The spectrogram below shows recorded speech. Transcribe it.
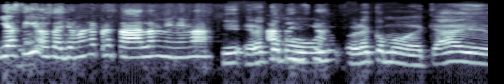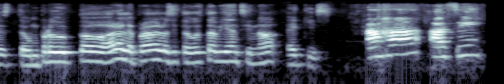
Y así, o sea, yo no le prestaba la mínima. Sí, era como, un, era como de que, hay este, un producto, órale, pruébalo si te gusta bien, si no, X. Ajá, así.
